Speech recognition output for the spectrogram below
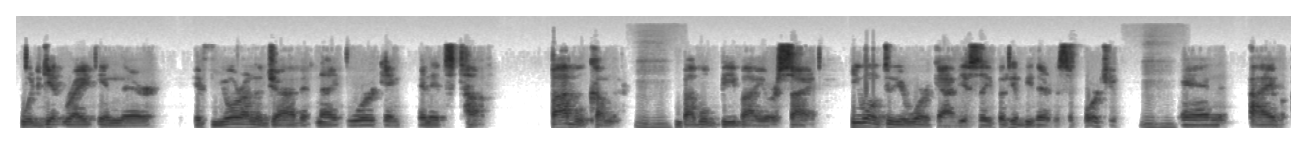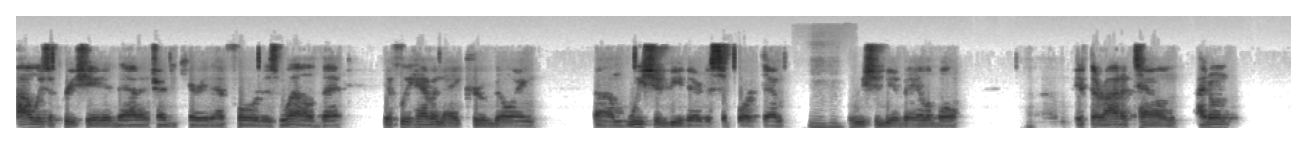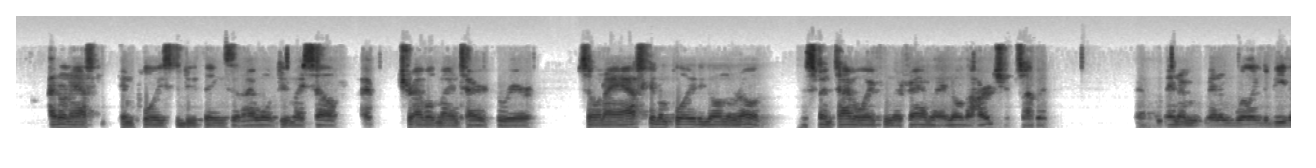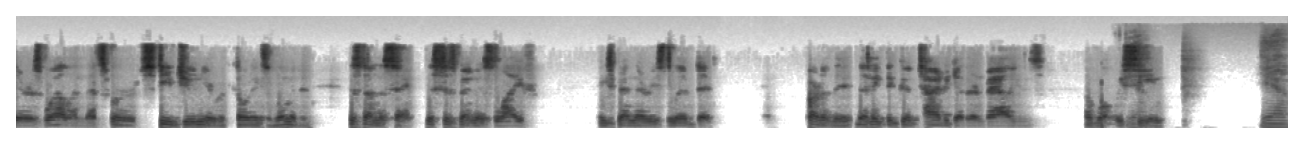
would get right in there. If you're on the job at night working and it's tough, Bob will come there. Mm-hmm. Bob will be by your side. He won't do your work, obviously, but he'll be there to support you. Mm-hmm. And I've always appreciated that and tried to carry that forward as well. That if we have a night crew going, um, we should be there to support them. Mm-hmm. We should be available. Um, if they're out of town, I don't, I don't ask employees to do things that I won't do myself. Traveled my entire career. So when I ask an employee to go on the road and spend time away from their family, I know the hardships of it. Um, and I'm and I'm willing to be there as well. And that's where Steve Jr. with Coatings Unlimited has done the same. This has been his life. He's been there. He's lived it. part of the I think the good tie together and values of what we've yeah. seen. Yeah.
